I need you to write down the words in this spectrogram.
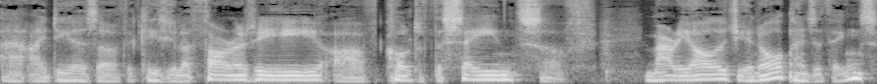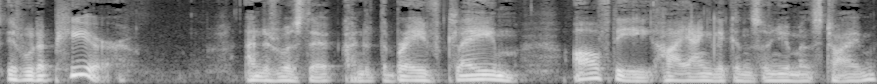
uh, ideas of ecclesial authority, of cult of the saints, of Mariology, and all kinds of things, it would appear, and it was the kind of the brave claim of the high Anglicans of Newman's time,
